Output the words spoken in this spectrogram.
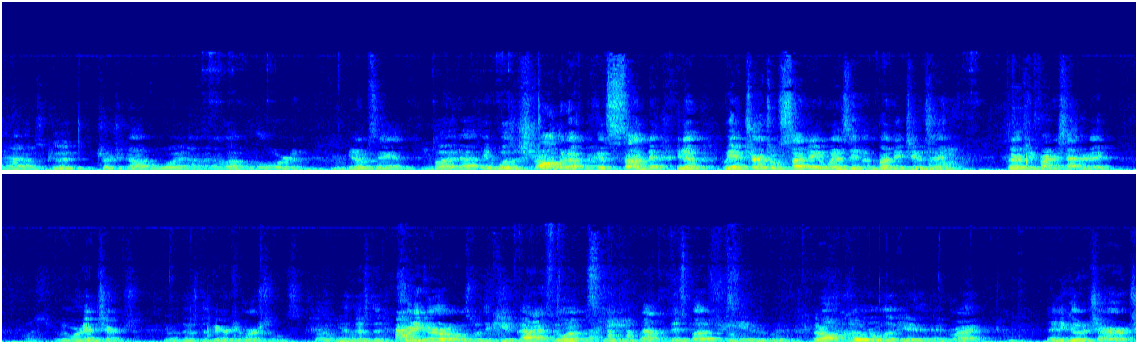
and I was a good Church of God boy, and I, and I loved the Lord, and you know what I'm saying? Mm-hmm. But uh, it wasn't strong enough because Sunday, you know, we had church on Sunday and Wednesday, but Monday, Tuesday, mm-hmm. Thursday, Friday, Saturday, we weren't in church. And there's the beer commercials, mm-hmm. and there's the pretty girls with the cute guys going up the ski mountain. This bud for you, and they're all cool looking, and right. Then you go to church,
